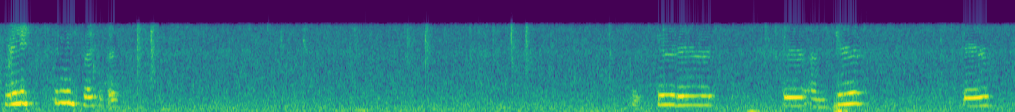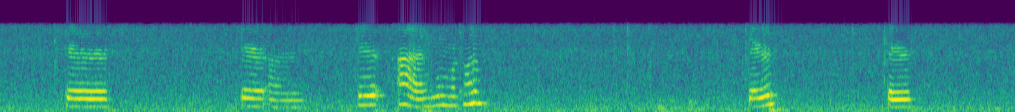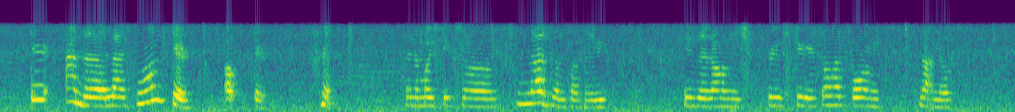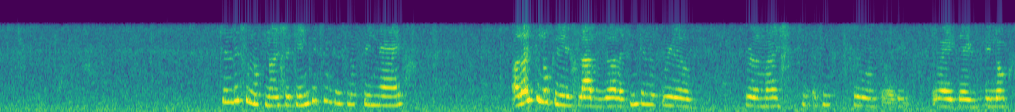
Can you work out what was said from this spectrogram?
Really? Didn't mean to place it there. There, there, there, and there, there, there, there, and there, and one more time. There, there, and the last one, there. Oh, there. then I might stick some slabs on top maybe. Seems that I don't have any spruce stairs. I don't have four of me. Not enough. So this will look nice I think. I think this looks pretty nice. I like the look of these slabs as well. I think they look real real nice. I think it's cool the way they, the way they, they look.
